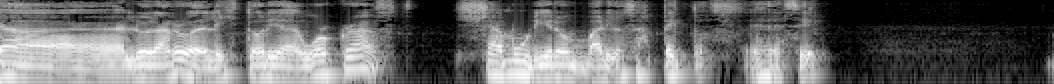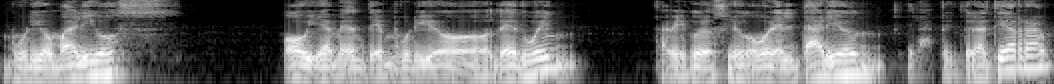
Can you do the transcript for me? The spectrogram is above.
A lo largo de la historia de Warcraft ya murieron varios aspectos, es decir, murió Maligos, obviamente murió Deadwin, también conocido como el Tarion, el aspecto de la Tierra,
